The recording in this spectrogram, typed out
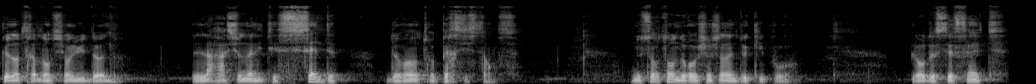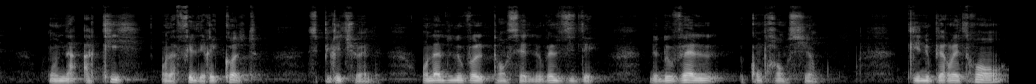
que notre attention lui donne. La rationalité cède devant notre persistance. Nous sortons de Rosh Hashanah de Kippour. Lors de ces fêtes, on a acquis, on a fait des récoltes spirituelles. On a de nouvelles pensées, de nouvelles idées, de nouvelles compréhensions qui nous permettront,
